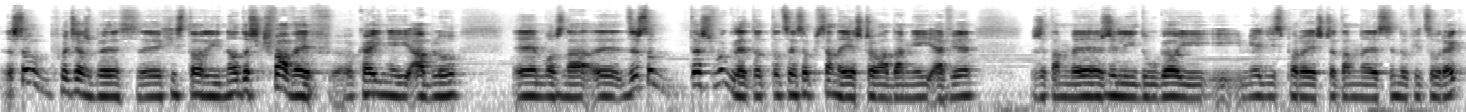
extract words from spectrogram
Zresztą chociażby z historii, no dość krwawej w Kainie i Ablu yy, można... Yy, zresztą też w ogóle to, to, co jest opisane jeszcze o Adamie i Ewie, że tam yy, żyli długo i, i, mieli sporo jeszcze tam synów i córek,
